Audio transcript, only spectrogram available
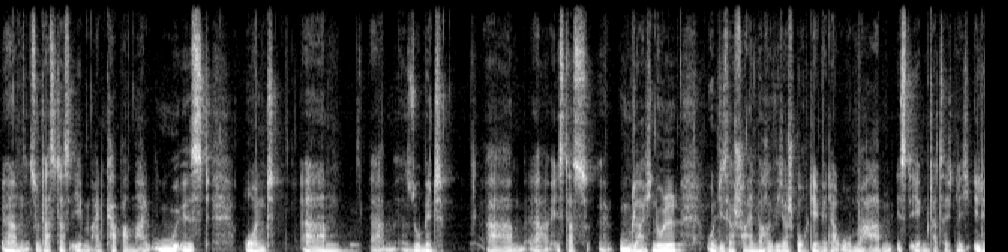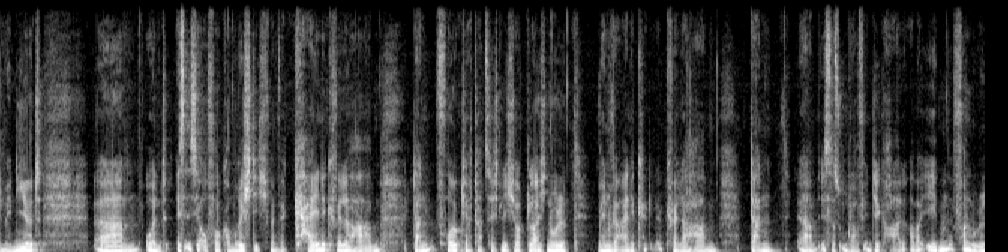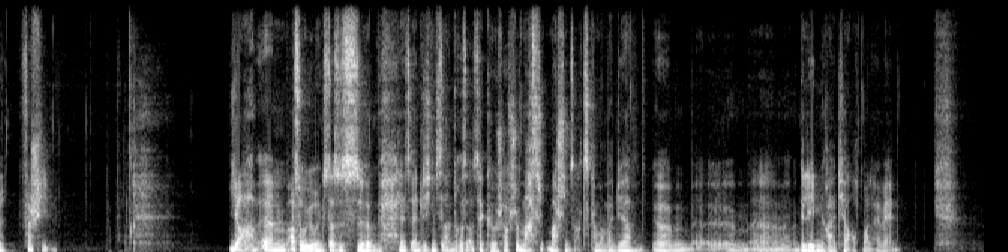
ähm, sodass das eben ein Kappa mal u ist. Und ähm, ähm, somit ähm, äh, ist das äh, ungleich 0 und dieser scheinbare Widerspruch, den wir da oben haben, ist eben tatsächlich eliminiert. Ähm, und es ist ja auch vollkommen richtig, wenn wir keine Quelle haben, dann folgt ja tatsächlich j gleich 0. Wenn wir eine Quelle haben, dann äh, ist das Umlaufintegral aber eben von 0 verschieden. Ja, ähm, achso, übrigens, das ist äh, letztendlich nichts anderes als der Kirchhoffsche Mas Maschensatz. Kann man bei der ähm, ähm äh, Gelegenheit ja auch mal erwähnen.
